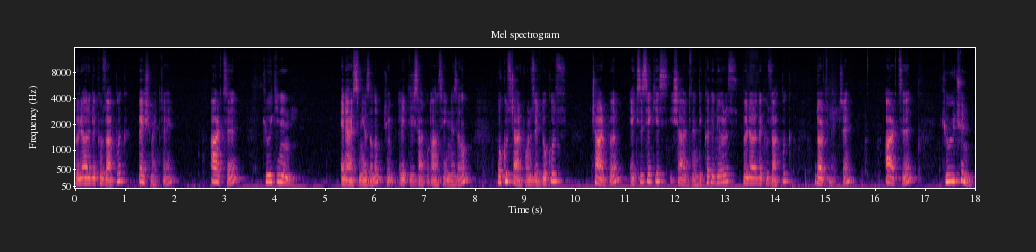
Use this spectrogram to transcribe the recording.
Bölü aradaki uzaklık 5 metre. Artı Q2'nin enerjisini yazalım. Şöyle elektriksel potansiyelini yazalım. 9 çarpı 10 üzeri 9 çarpı eksi 8 işaretine dikkat ediyoruz. Bölü aradaki uzaklık 4 metre. Artı Q3'ün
